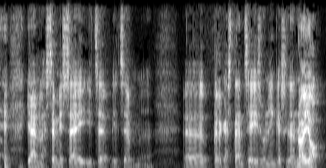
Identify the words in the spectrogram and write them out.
Jännä se, missä ei itse, itse pelkästään Jasonin keskitä. No joo,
